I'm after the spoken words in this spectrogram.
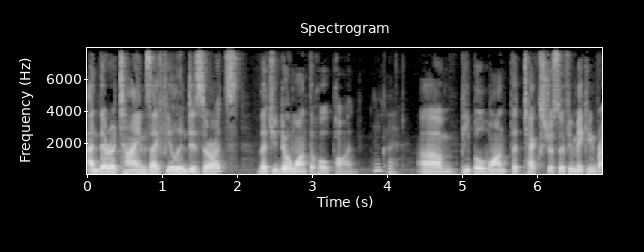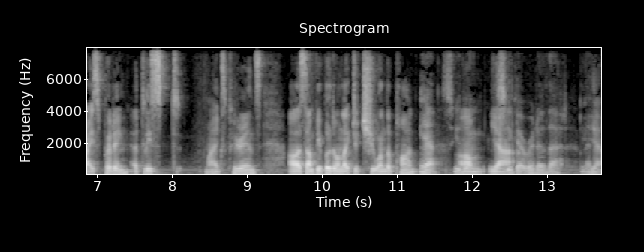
And there are times I feel in desserts that you don't want the whole pod. Okay. Um, people want the texture. So if you're making rice pudding, at least my experience, uh, some people don't like to chew on the pod. Yeah. So you, Um, do- yeah. so you get rid of that. then. Yeah.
